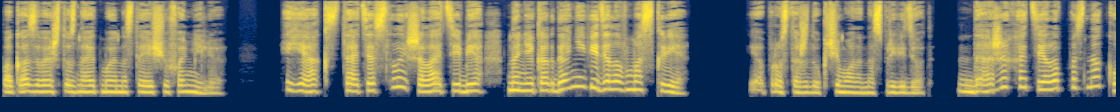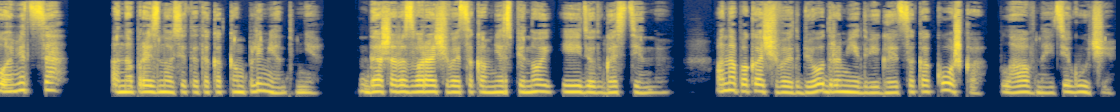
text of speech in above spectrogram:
показывая, что знает мою настоящую фамилию. «Я, кстати, слышала о тебе, но никогда не видела в Москве. Я просто жду, к чему она нас приведет. Даже хотела познакомиться». Она произносит это как комплимент мне. Даша разворачивается ко мне спиной и идет в гостиную. Она покачивает бедрами и двигается, как кошка, плавно и тягуче.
